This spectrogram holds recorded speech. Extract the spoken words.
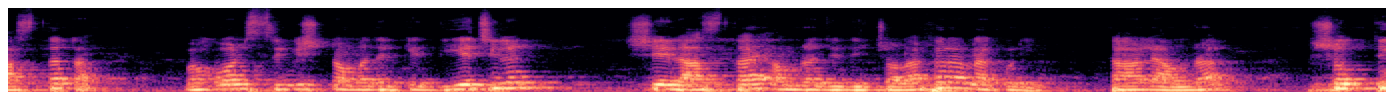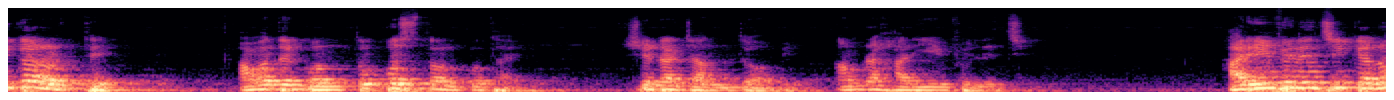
রাস্তাটা ভগবান শ্রীকৃষ্ণ আমাদেরকে দিয়েছিলেন, সেই রাস্তায় আমরা যদি চলাফেরা না করি, তাহলে আমরা সত্যিকার অর্থে আমাদের গন্তব্যস্থল কোথায়? সেটা জানতে হবে। আমরা হারিয়ে ফেলেছি। হারিয়ে ফেলেছি কেন?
